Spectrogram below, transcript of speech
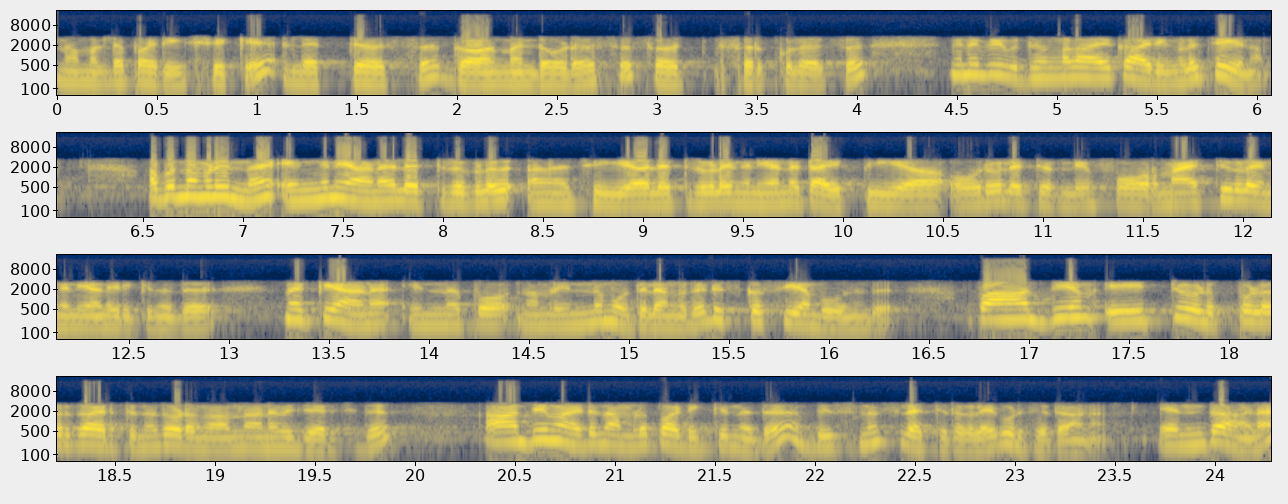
നമ്മളുടെ പരീക്ഷയ്ക്ക് ലെറ്റേഴ്സ് ഗവൺമെന്റ് ഓർഡേഴ്സ് സർക്കുലേഴ്സ് ഇങ്ങനെ വിവിധങ്ങളായ കാര്യങ്ങൾ ചെയ്യണം. അപ്പം നമ്മൾ ഇന്ന് എങ്ങനെയാണ് ലെറ്ററുകൾ ചെയ്യുക ലെറ്ററുകൾ എങ്ങനെയാണ് ടൈപ്പ് ചെയ്യുക ഓരോ ലെറ്ററിന്റെയും ഫോർമാറ്റുകൾ എങ്ങനെയാണ് ഇരിക്കുന്നത് എന്നൊക്കെയാണ് ഇന്നിപ്പോൾ നമ്മൾ ഇന്ന് മുതൽ അങ്ങോട്ട് ഡിസ്കസ് ചെയ്യാൻ പോകുന്നത്. അപ്പോൾ ആദ്യം ഏറ്റവും എളുപ്പമുള്ള ഒരു കാര്യത്തിൽ നിന്ന് തുടങ്ങാമെന്നാണ് വിചാരിച്ചത്. ആദ്യമായിട്ട് നമ്മൾ പഠിക്കുന്നത് ബിസിനസ് ലെറ്ററുകളെ കുറിച്ചിട്ടാണ്. എന്താണ്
